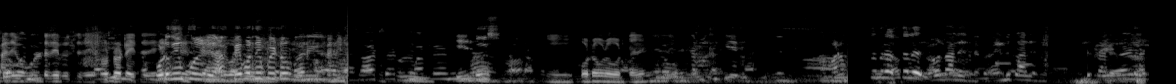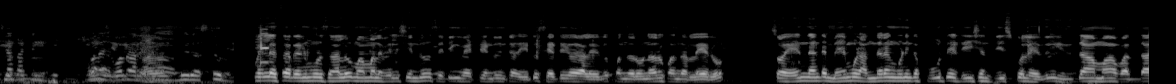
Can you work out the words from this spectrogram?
అది ఉల్ట తిరుగుతుంది రొటోట్ అవుతుంది. ఫోటో దింపు పేపర్ దింపు ఇటు ఫోటో కూడా కొడుతుంది. ఎమ్మెల్యే సార్ రెండు మూడు సార్లు మమ్మల్ని వెలిసిండు సెట్టింగ్ పెట్టిండు ఇంకా ఎటు సెట్ కాలేదు. కొందరు ఉన్నారు కొందరు లేరు. సో ఏంటంటే మేము కూడా అందరం కూడా ఇంకా పూర్తి డిసిషన్ తీసుకోలేదు. ఇద్దామా వద్దా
